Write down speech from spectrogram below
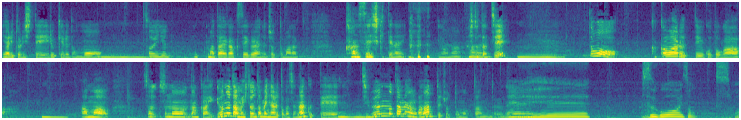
やり取りしているけれども、うんそういう、まあ、大学生ぐらいのちょっとまだ完成しきってないような人たち うんと関わるっていうことがうん。あまあそそのなんか世のため人のためになるとかじゃなくて、うんうん。自分のためなのかなってちょっと思ったんだよね。へえすごい。そそう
